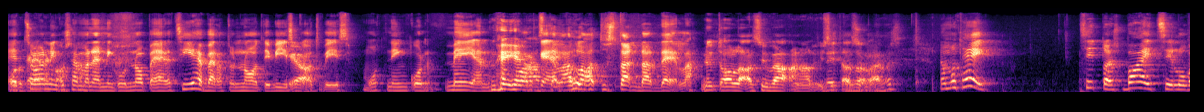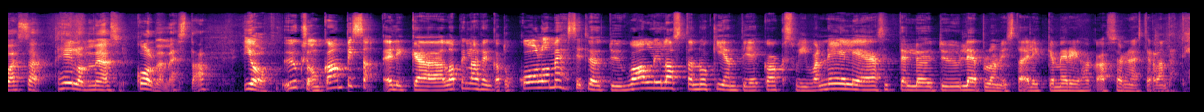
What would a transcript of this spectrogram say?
Et se on niinku semmoinen niinku nopea, että siihen verrattuna nooti 5 Joo. kautta 5, mutta niinku meidän, Meidän korkeilla asteikolla. laatustandardeilla. Nyt ollaan syvä analyysitasolla. No mut hei, sitten olisi Baitsi luvassa. Heillä on myös kolme mestaa. Joo, yksi on Kampissa, eli Lapinlahden katu 3. Sitten löytyy Vallilasta, Nokiantie 2-4 ja sitten löytyy Leblonista, eli Merihakaa, Sörnäisten rantatie.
